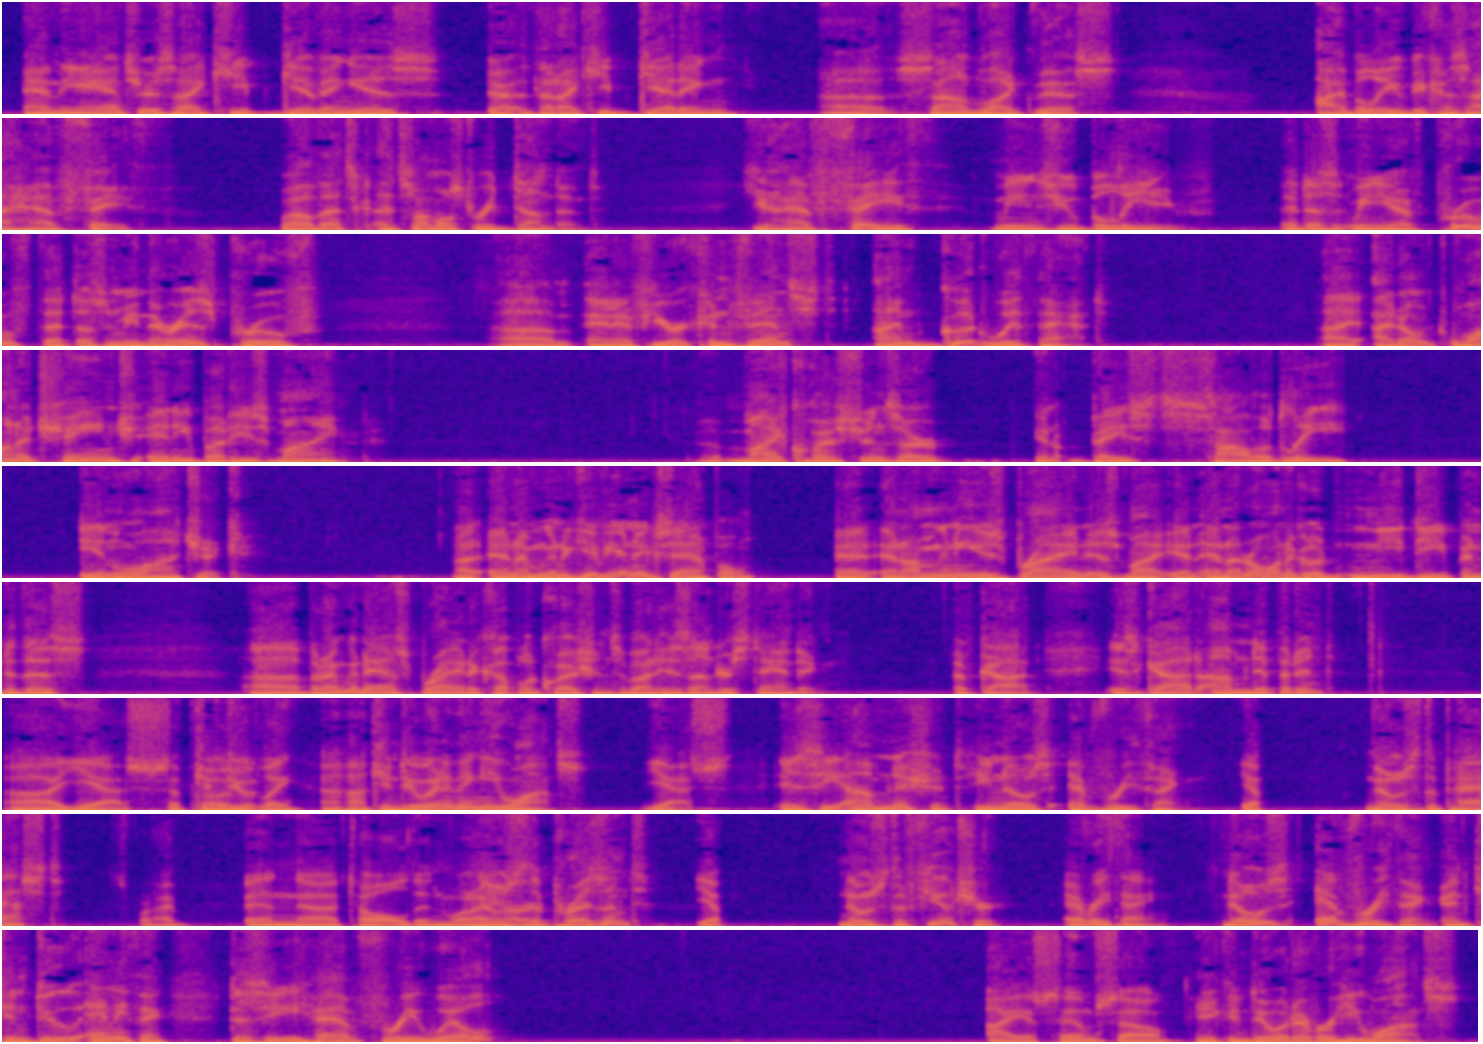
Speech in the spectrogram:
And the answers I keep giving is uh, that I keep getting uh, sound like this. I believe because I have faith. Well, that's it's almost redundant. You have faith means you believe. It doesn't mean you have proof. That doesn't mean there is proof. Um, and if you're convinced, I'm good with that. I, I don't want to change anybody's mind my questions are you know based solidly in logic uh, and i'm going to give you an example and, and i'm going to use brian as my and, and i don't want to go knee deep into this uh, but i'm going to ask brian a couple of questions about his understanding of god is god omnipotent Uh, yes, supposedly. can do, uh-huh. can do anything he wants Yes. is he omniscient he knows everything Yep. knows the past That's what I've been uh, told and what I knows the present. Knows the future Everything. knows everything and can do anything. Does he have free will? I assume so. He can do whatever he wants.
